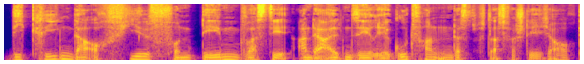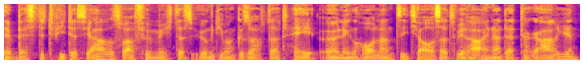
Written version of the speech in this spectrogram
Die kriegen da auch viel von dem, was die an der alten Serie gut fanden. Das, das verstehe ich auch. Der beste Tweet des Jahres war für mich, dass irgendjemand gesagt hat, hey, Erling Haaland sieht ja aus, als wäre er einer der Targaryen.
